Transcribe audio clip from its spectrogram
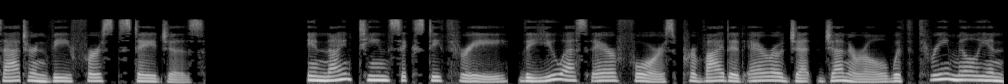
Saturn V first stages. In 1963, the U.S. Air Force provided Aerojet General with $3 million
